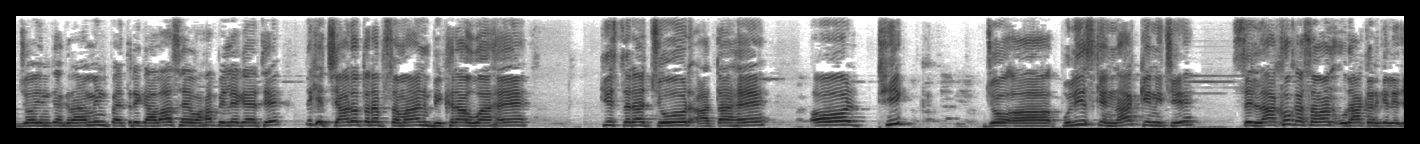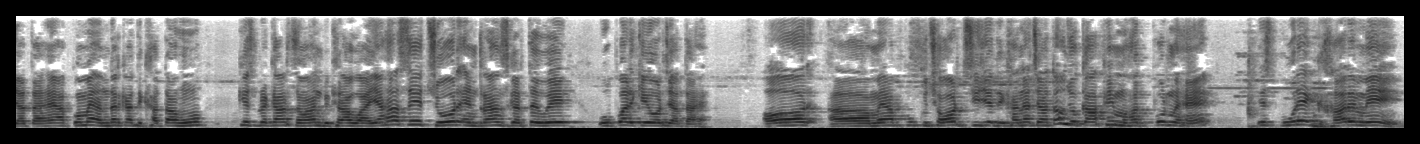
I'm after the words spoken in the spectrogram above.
जो इनका ग्रामीण पैतृक आवास है, वहाँ पे ले गए थे। देखिए, चारों तरफ़ सामान बिखरा हुआ है। किस तरह चोर आता है। और ठीक जो पुलिस के नाक के नीचे से लाखों का सामान उड़ा करके ले जाता है। आपको मैं अंदर का दिखाता हूँ किस प्रकार सामान बिखरा हुआ है। यहाँ से चोर एंट्रांस करते हुए ऊपर की ओर जाता है। और आ, मैं आपको कुछ और चीज़ें दिखाना चाहता हूँ जो काफ़ी महत्वपूर्ण है। इस पूरे घर में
